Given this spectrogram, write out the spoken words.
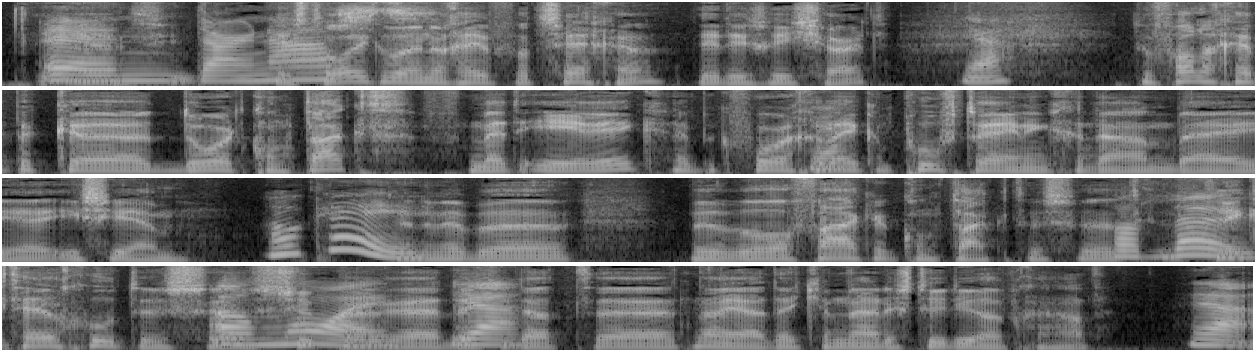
Ja, en daarnaast... Ik wil nog even wat zeggen. Dit is Richard. Ja. Toevallig heb ik uh, door het contact met Erik... heb ik vorige Ja. week een proeftraining gedaan bij uh, ICM. Oké. En we hebben, we hebben wel vaker contact. Dus het Wat leuk. klikt heel goed. Dus uh, Oh, super mooi. uh, dat, Ja. je dat, uh, nou ja, dat je hem naar de studio hebt gehaald. Ja.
